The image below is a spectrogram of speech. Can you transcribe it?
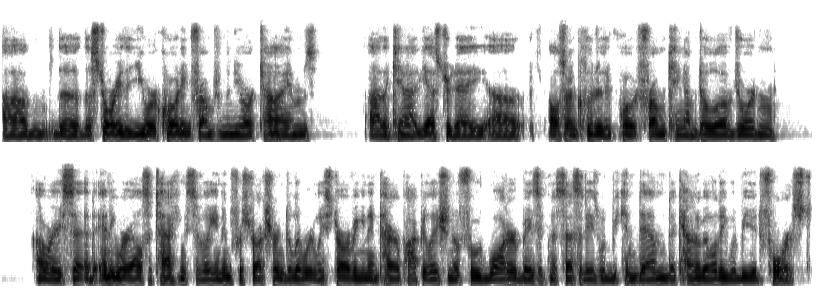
Um, the the story that you were quoting from from the New York Times uh, that came out yesterday uh, also included a quote from King Abdullah of Jordan, uh, where he said, "Anywhere else attacking civilian infrastructure and deliberately starving an entire population of food, water, basic necessities would be condemned. Accountability would be enforced.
